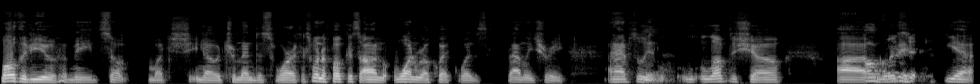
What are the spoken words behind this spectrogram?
both of you have made so much, you know, tremendous work. I just want to focus on one real quick was Family Tree. I absolutely yeah. love the show. Uh, oh, was it, yeah.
